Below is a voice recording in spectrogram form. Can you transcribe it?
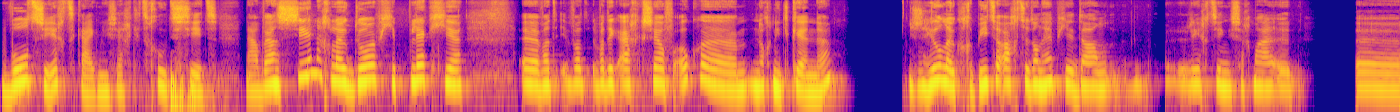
Woldzicht, kijk nu zeg ik het goed, zit. Nou, waanzinnig leuk dorpje, plekje, uh, wat, wat, wat ik eigenlijk zelf ook nog niet kende. is een heel leuk gebied erachter. Dan heb je dan richting, zeg maar uh,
